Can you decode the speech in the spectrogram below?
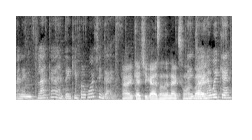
My name is Blanca, and thank you for watching, guys. All right, catch you guys on the next one. Enjoy Bye. the weekend.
